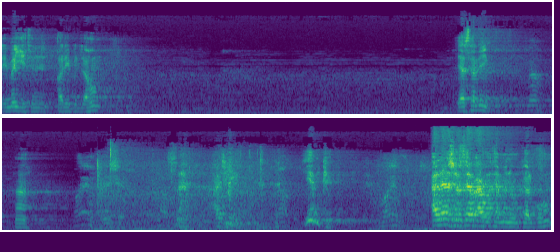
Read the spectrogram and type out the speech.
لميت قريب لهم؟ يا سليم. نعم. ها. عجيب. يمكن. ألا يصير سبعة وثمانهم كلبهم.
